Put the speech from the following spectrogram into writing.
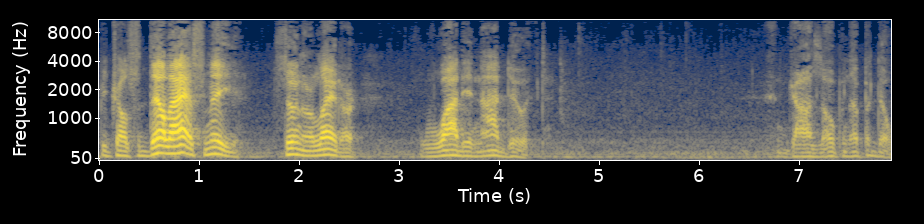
Because they'll ask me, sooner or later, why didn't I do it? And God's opened up a door.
